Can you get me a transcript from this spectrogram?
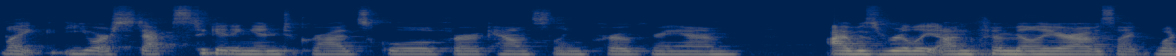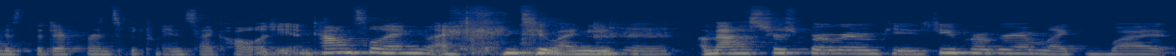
like your steps to getting into grad school for a counseling program. I was really unfamiliar. I was like, what is the difference between psychology and counseling? Like, do I need mm-hmm. a master's program, a PhD program? Like, what,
